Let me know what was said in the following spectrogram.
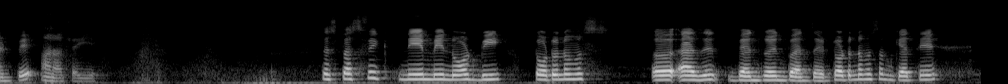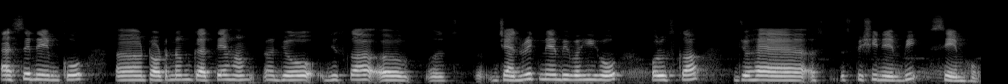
एन पे आना चाहिए। The specific name may not be tautonymous as in benzoin benzoin tautonymous हम कहते हैं ऐसे नेम को टोटोनम uh, कहते हैं हम जो जिसका जेनरिक नेम भी वही हो और उसका जो है स्पीशी नेम भी सेम हो।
